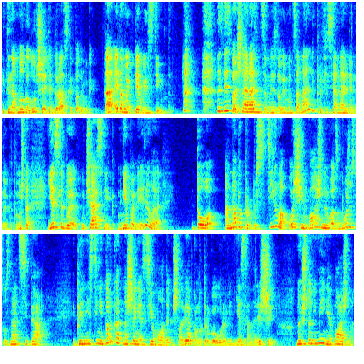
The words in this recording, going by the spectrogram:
и ты намного лучше этой дурацкой подруги. Да, это мой первый инстинкт. Но здесь большая разница между эмоциональной и профессиональной мной, потому что если бы участник мне поверила, то она бы пропустила очень важную возможность узнать себя и перенести не только отношения с ее молодым человеком на другой уровень, если она решит, но и, что не менее важно,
